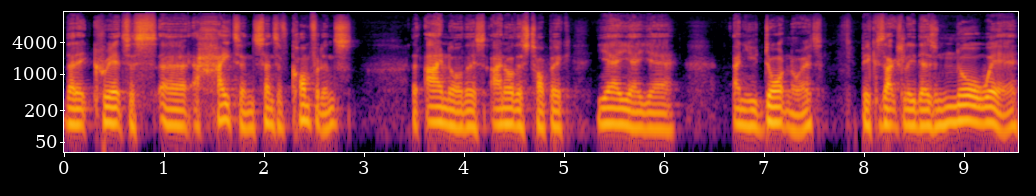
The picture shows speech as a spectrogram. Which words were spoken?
that it creates a, uh, a heightened sense of confidence that I know this, I know this topic, yeah, yeah, yeah, and you don't know it because actually there's no way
